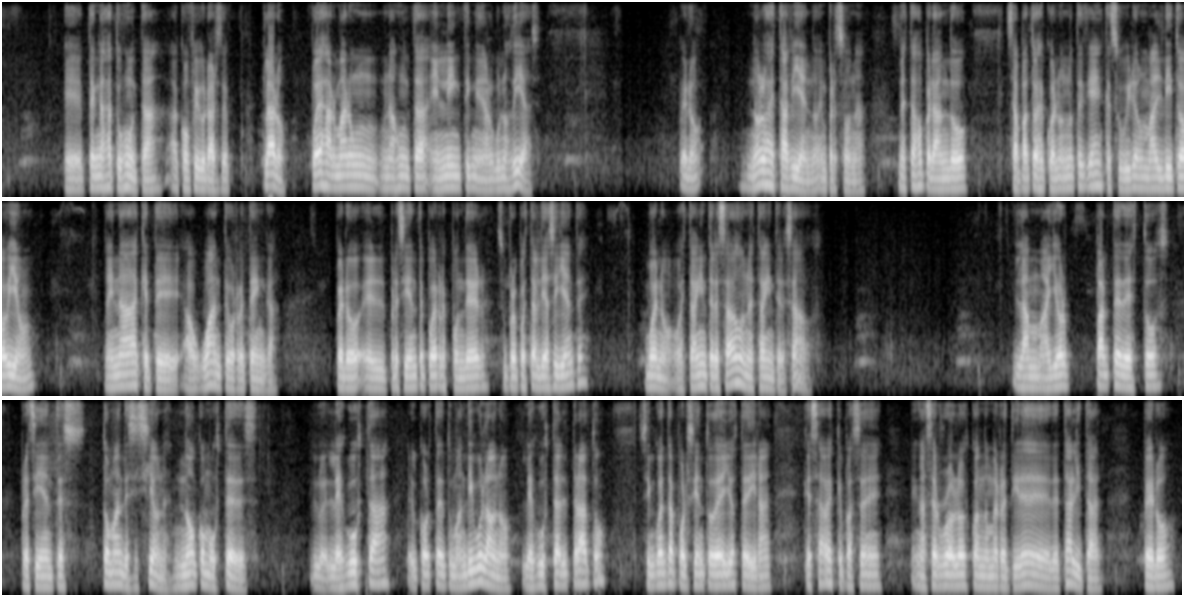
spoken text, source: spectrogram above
eh, tengas a tu junta a configurarse. Claro, puedes armar una junta en LinkedIn en algunos días, pero no los estás viendo en persona, no estás operando zapatos de cuerno, no te tienes que subir a un maldito avión, no hay nada que te aguante o retenga pero el presidente puede responder su propuesta al día siguiente. Bueno, o están interesados o no están interesados. La mayor parte de estos presidentes toman decisiones, no como ustedes. ¿Les gusta el corte de tu mandíbula o no? ¿Les gusta el trato? 50% de ellos te dirán que sabes que pasé en hacer rolos cuando me retiré de, tal y tal. Pero,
